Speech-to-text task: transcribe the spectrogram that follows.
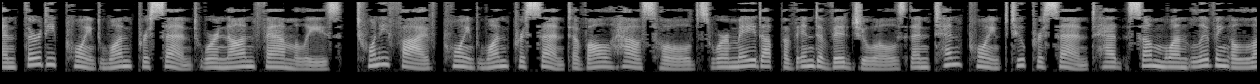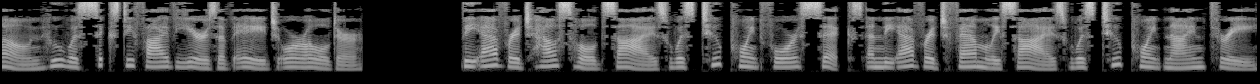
and 30.1% were non-families. 25.1% of all households were made up of individuals and 10.2% had someone living alone who was 65 years of age or older. The average household size was 2.46 and the average family size was 2.93.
